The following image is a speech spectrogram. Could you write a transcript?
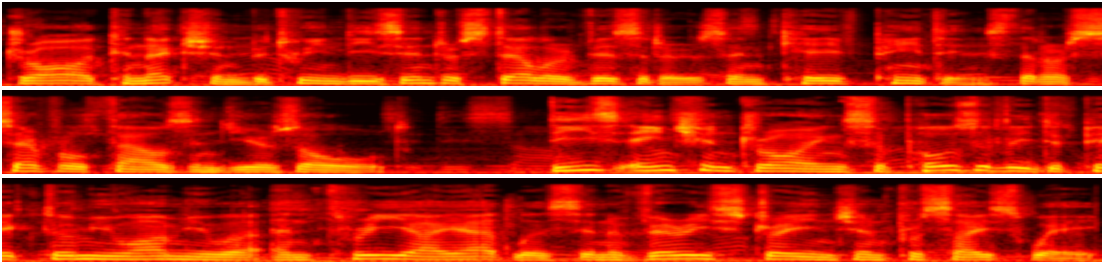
draw a connection between these interstellar visitors and cave paintings that are several thousand years old. These ancient drawings supposedly depict Oumuamua and 3i Atlas in a very strange and precise way.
